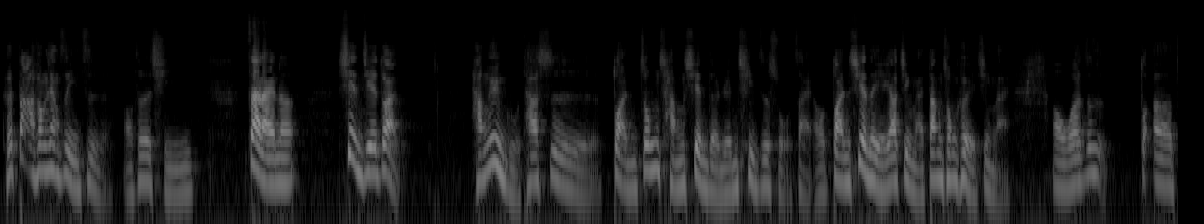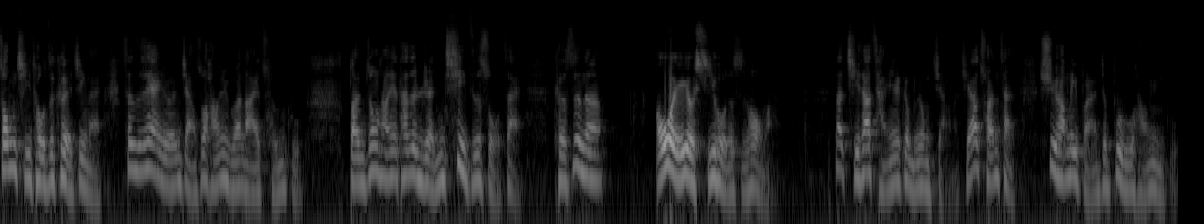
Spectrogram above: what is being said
可大方向是一致的哦，这是其一。再来呢，现阶段航运股它是短中长线的人气之所在哦，短线的也要进来，当冲客也进来哦，我这是呃中期投资客也进来，甚至现在有人讲说航运股要拿来存股，短中长线它是人气之所在。可是呢，偶尔也有熄火的时候嘛。那其他产业更不用讲了，其他船产续航力本来就不如航运股，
